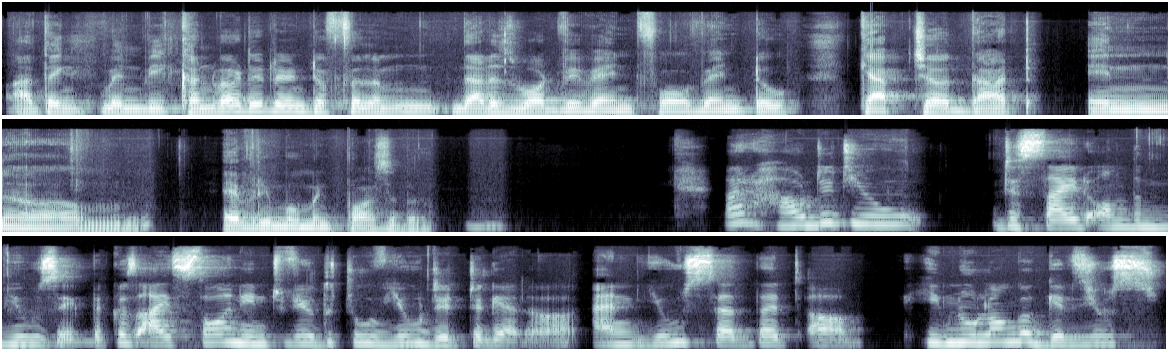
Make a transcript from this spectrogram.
I think when we converted it into film, that is what we went for, went to capture that in um, every moment possible. But how did you decide on the music? Because I saw an interview the two of you did together, and you said that uh, he no longer gives you s-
